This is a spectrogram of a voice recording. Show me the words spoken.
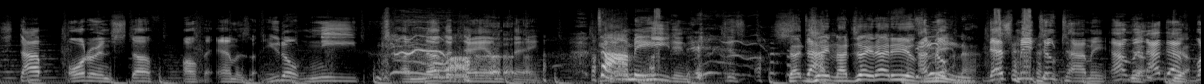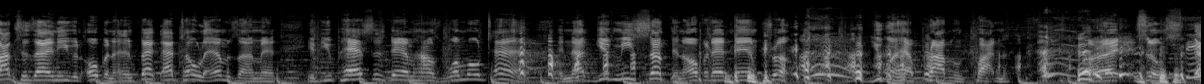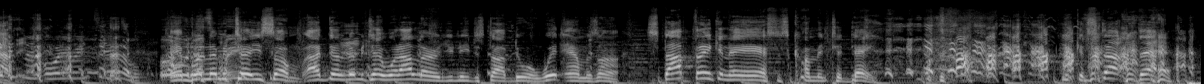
Stop ordering stuff off of Amazon. You don't need another damn thing. Tommy. You don't need any. Just That stop. Jay, now Jay, that is I me mean, now. that's me too, Tommy. I mean, Yeah, I got yeah. boxes I ain't even opened. In fact, I told the Amazon man, if you pass this damn house one more time and not give me something off of that damn truck, you gonna have problems, partner. All right, so stop Steve's it. been ordering too. And oh, but let me tell you something. I done, let me tell you what I learned. You need to stop doing with Amazon. Stop thinking their ass is coming today. you can stop that.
